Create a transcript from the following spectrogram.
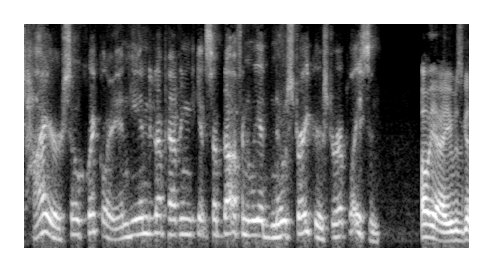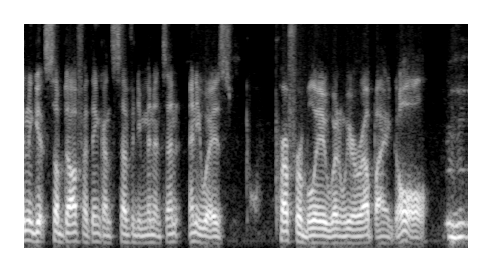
tire so quickly. And he ended up having to get subbed off, and we had no strikers to replace him. Oh yeah, he was going to get subbed off, I think, on 70 minutes, and anyways, preferably when we were up by a goal. hmm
